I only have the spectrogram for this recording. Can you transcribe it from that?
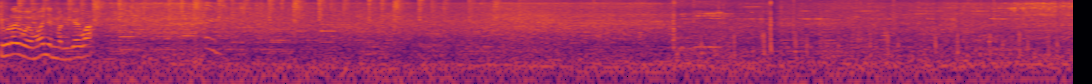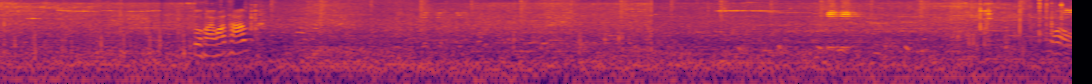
Chú đấy vừa mới nhìn mình ghê quá. Đường Hoàng Hóa Thám wow.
